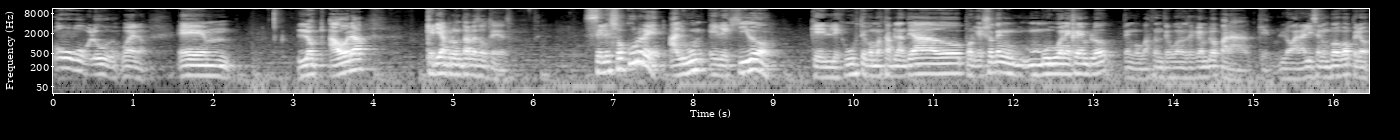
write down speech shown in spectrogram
Uh, boludo. Bueno, em, lo, ahora quería preguntarles a ustedes. ¿Se les ocurre algún elegido que les guste cómo está planteado? Porque yo tengo un muy buen ejemplo, tengo bastantes buenos ejemplos para que lo analicen un poco, pero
